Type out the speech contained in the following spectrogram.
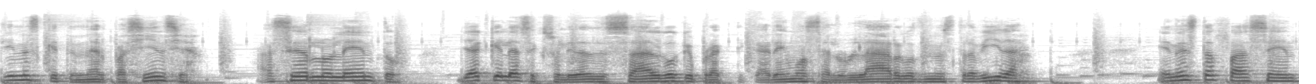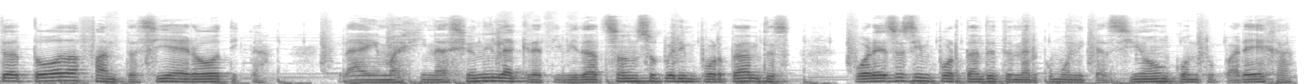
tienes que tener paciencia, hacerlo lento, ya que la sexualidad es algo que practicaremos a lo largo de nuestra vida. En esta fase entra toda fantasía erótica. La imaginación y la creatividad son súper importantes, por eso es importante tener comunicación con tu pareja.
